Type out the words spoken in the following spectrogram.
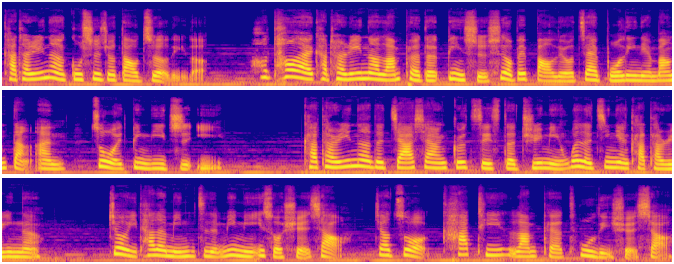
卡塔琳娜的故事就到这里了。后后来，卡塔琳娜·兰珀的病史是有被保留在柏林联邦档案作为病例之一。卡塔琳娜的家乡 Gützig 的居民为了纪念卡塔琳娜。就以他的名字命名一所学校，叫做 Kati Lampert 护理学校。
